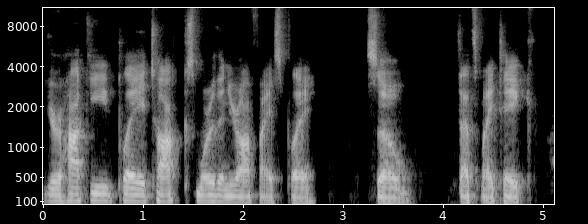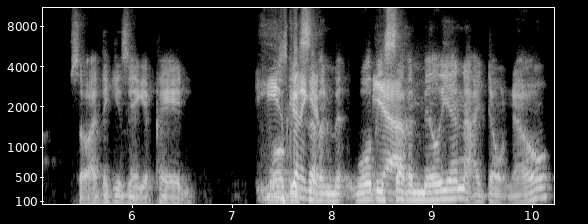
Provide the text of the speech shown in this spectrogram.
Your hockey play talks more than your off ice play, so that's my take. So I think he's gonna get paid. He's gonna seven, get. Will be yeah. seven million. I don't know,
